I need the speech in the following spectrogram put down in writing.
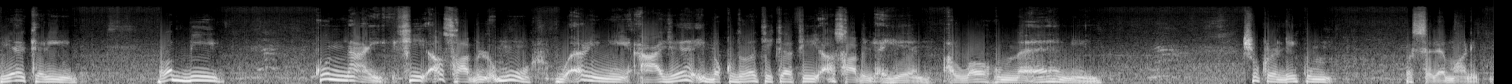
يا كريم. ربي كن معي في أصعب الأمور وأرني عجائب قدرتك في أصعب الأيام. اللهم آمين. شكرا لكم والسلام عليكم.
